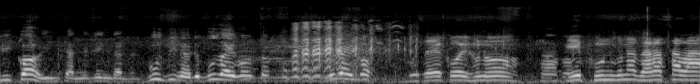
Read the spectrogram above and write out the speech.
কি কর ইন্টারনেট ইন্টারনেট বুঝি না একটু বুঝাইব তো। বুঝাইব বুঝে কই শুনো এই ফোনগুনা যারা চালা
